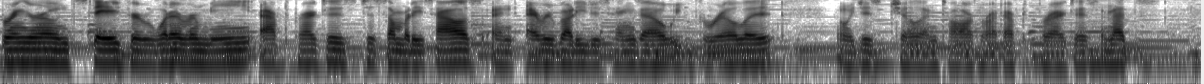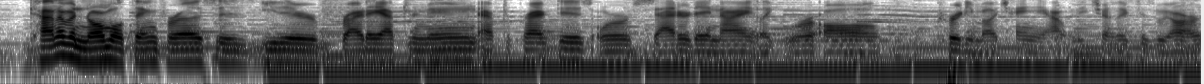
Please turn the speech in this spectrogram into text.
bring your own steak or whatever meat after practice to somebody's house, and everybody just hangs out. We grill it, and we just chill and talk right after practice. And that's kind of a normal thing for us. Is either Friday afternoon after practice or Saturday night. Like we're all pretty much hanging out with each other because we are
